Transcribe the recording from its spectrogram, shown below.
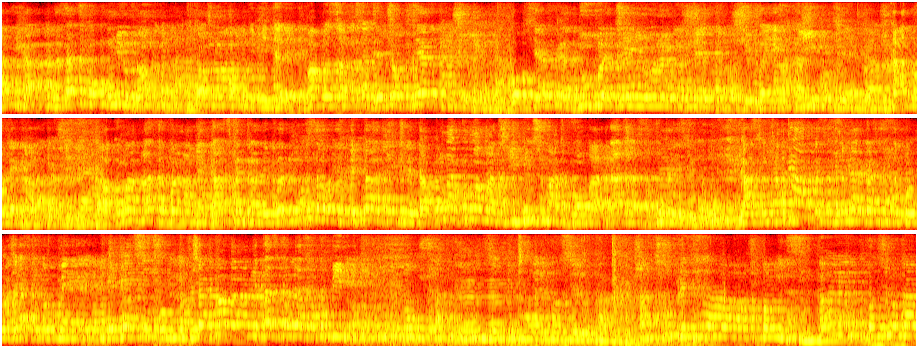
Adică, lăsați-mă un minut, domnul. Domnul Domnul Dimitele, v-am lăsat, lăsați Deci observ, observ că după ce eu răgușesc și vă explic cadrul legal, acum noastră vă lamentați că într-adevăr nu s-au respectat legile, dar până acum m-ați jignit și m-ați bombardat și ați făcut presiuni ca să se meargă, să se meargă și să prologească documentele. Vedeți cum... Și acum vă lamentați că nu le-ați făcut bine. Nu știu, nu are Consiliul Local. Și am scos prezid la comisie, în care Consiliul Local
